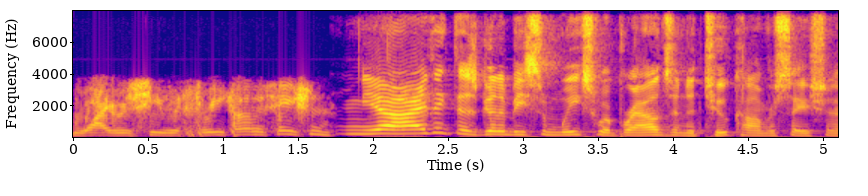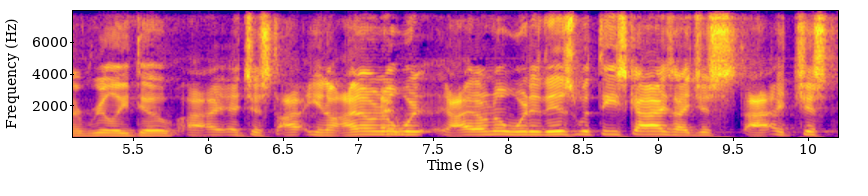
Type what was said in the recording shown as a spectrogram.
wide receiver three conversation? Yeah, I think there's going to be some weeks where Brown's in the two conversation. I really do. I, I just, I, you know, I don't know what I don't know what it is with these guys. I just, I just,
